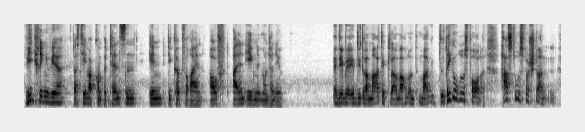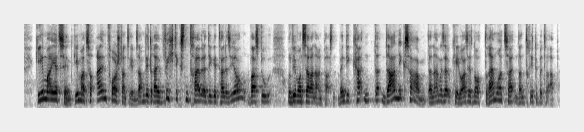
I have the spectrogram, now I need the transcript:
Wie kriegen wir das Thema Kompetenzen in die Köpfe rein, auf allen Ebenen im Unternehmen? Indem wir eben die Dramatik klar machen und mal rigoros fordern. Hast du es verstanden? Geh mal jetzt hin, geh mal zu allen Vorstandsebenen, sagen die drei wichtigsten Treiber der Digitalisierung, was du und wie wir uns daran anpassen. Wenn die da, da nichts haben, dann haben wir gesagt, okay, du hast jetzt noch drei Monate Zeit und dann trete bitte ab.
